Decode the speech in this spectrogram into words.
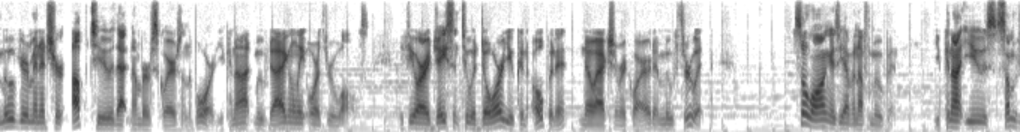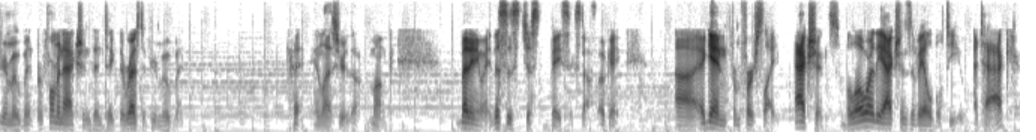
move your miniature up to that number of squares on the board. You cannot move diagonally or through walls. If you are adjacent to a door, you can open it, no action required, and move through it, so long as you have enough movement. You cannot use some of your movement, perform an action, then take the rest of your movement, unless you're the monk. But anyway, this is just basic stuff. Okay. Uh, again, from First Light. Actions. Below are the actions available to you attack,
